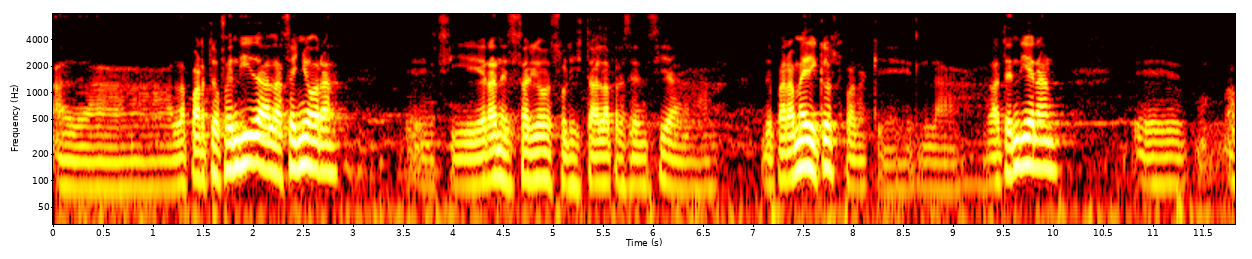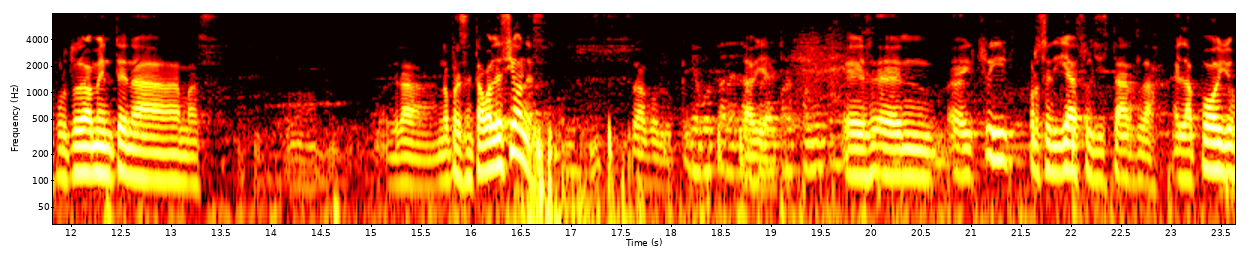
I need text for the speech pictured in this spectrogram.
a la parte ofendida, a la señora, eh, si era necesario solicitar la presencia de paramédicos para que la, atendieran. Eh, afortunadamente nada más era, no presentaba lesiones. la había sí, procedía a solicitar el apoyo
